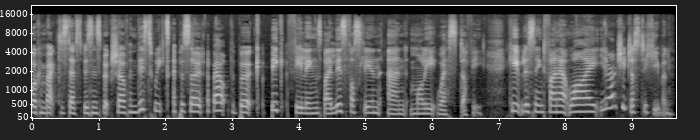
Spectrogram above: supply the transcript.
Welcome back to Steph's Business Bookshelf and this week's episode about the book Big Feelings by Liz Fosslien and Molly West Duffy. Keep listening to find out why you're actually just a human.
